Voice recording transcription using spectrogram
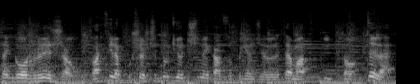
tego ryżu. Za chwilę puszczę jeszcze drugi odcinek, a zupełnie oddzielny temat i to tyle.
